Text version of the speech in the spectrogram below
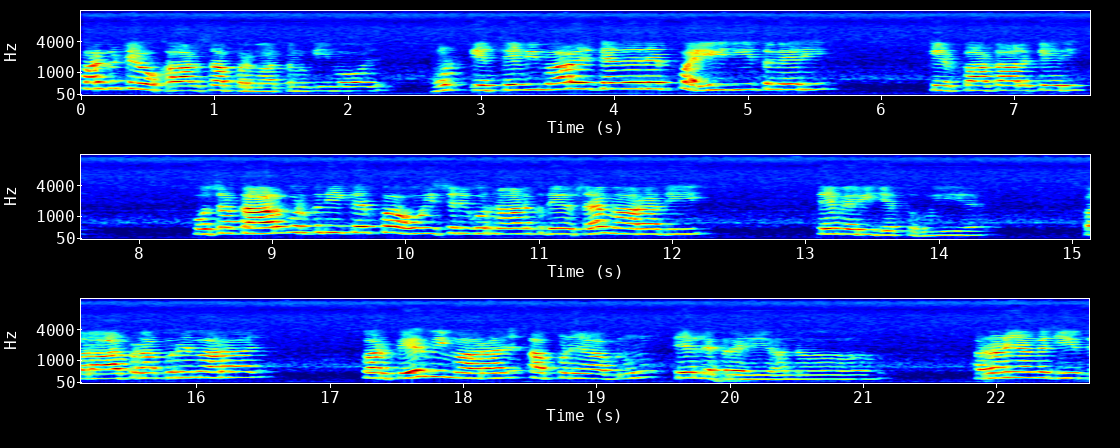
ਪ੍ਰਗਟਿਓ ਖਾਲਸਾ ਪਰਮਾਤਮ ਕੀ ਮੌਜ। ਹੁਣ ਇੱਥੇ ਵੀ ਮਹਾਰਾਜ ਕਹਿੰਦੇ ਨੇ, ਭਈ ਜੀਤ ਮੇਰੀ, ਕਿਰਪਾ ਕਾਲ ਕੇਰੀ। ਉਸ ਅਕਾਲ ਪੁਰਖ ਦੀ ਕਿਰਪਾ ਹੋਈ ਸ੍ਰੀ ਗੁਰੂ ਨਾਨਕ ਦੇਵ ਸਾਹਿਬ ਮਹਾਰਾਜ ਦੀ, ਤੇ ਮੇਰੀ ਜਿੱਤ ਹੋਈ ਹੈ। ਪਰ ਆਪ ਰੱਬ ਨੇ ਮਹਾਰਾਜ ਪਰ ਫਿਰ ਵੀ ਮਹਾਰਾਜ ਆਪਣੇ ਆਪ ਨੂੰ ਇਹ ਲਿਖ ਰਹੇ ਹਨ। ਰਣਯੰਗ ਜੀਤ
